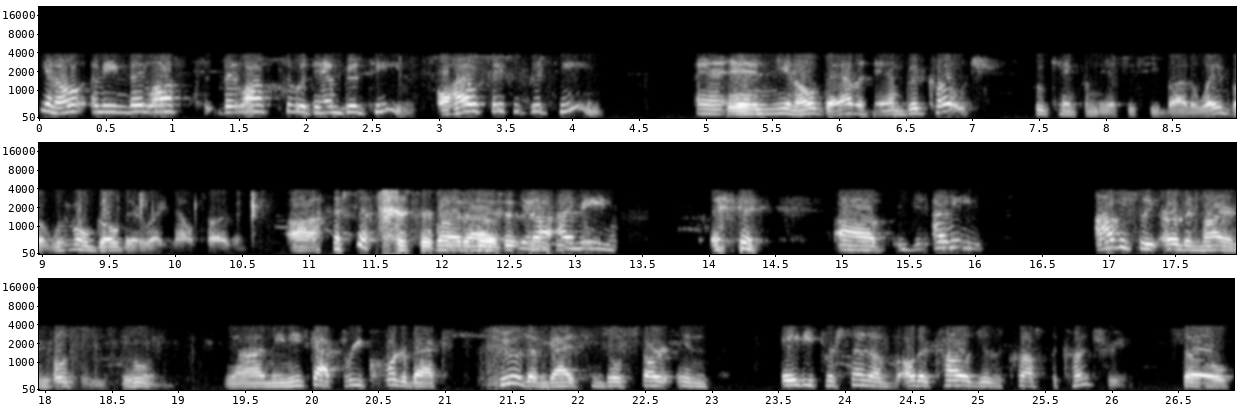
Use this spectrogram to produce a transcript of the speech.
you know, I mean, they lost they lost to a damn good team. Ohio State's a good team, and, Mhm. and you know they have a damn good coach who came from the SEC, by the way. But we won't go there right now, Tarvin. Uh, but uh, you know, I mean, uh, I mean, obviously Urban Meyer knows what he's doing. You know, I mean, he's got three quarterbacks. Two of them guys can go start in eighty percent of other colleges across the country. So,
